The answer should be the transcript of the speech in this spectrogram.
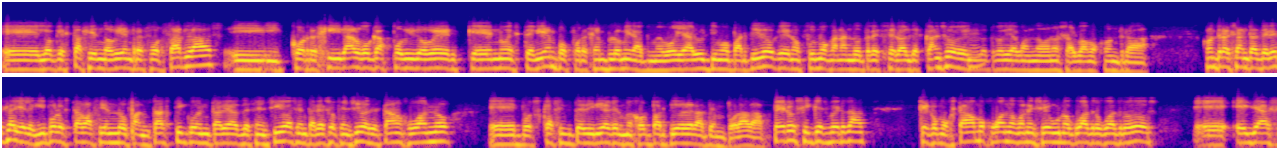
eh, lo que está haciendo bien, reforzarlas y corregir algo que has podido ver que no esté bien. Pues por ejemplo, mira, me voy al último partido que nos fuimos ganando 3-0 al descanso el otro día cuando nos salvamos contra contra Santa Teresa y el equipo lo estaba haciendo fantástico en tareas defensivas, en tareas ofensivas, estaban jugando eh, pues casi te diría que el mejor partido de la temporada. Pero sí que es verdad que como estábamos jugando con ese 1-4-4-2, eh, ellas,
